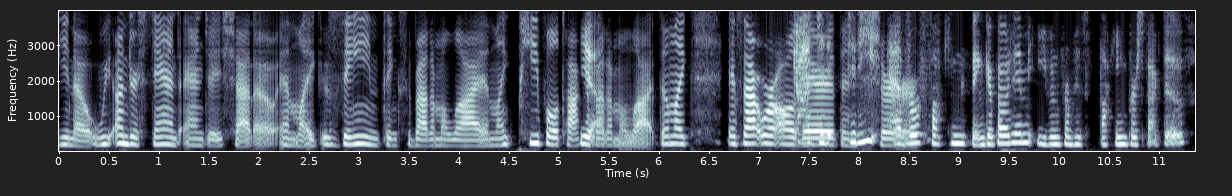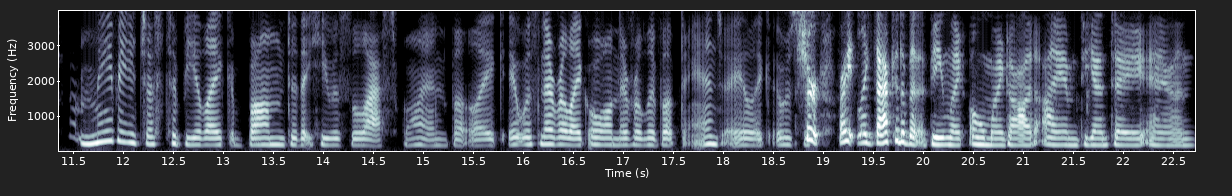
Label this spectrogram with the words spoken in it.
you know, we understand Anjay's shadow and like Zane thinks about him a lot and like people talk yeah. about him a lot. Then like if that were all God, there, did, then did he sure. ever fucking think about him even from his fucking perspective? Maybe just to be like bummed that he was the last one, but like it was never like, oh, I'll never live up to Anjay. Like it was just... Sure, right? Like that could have been it being like, oh my god, I am Diente and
